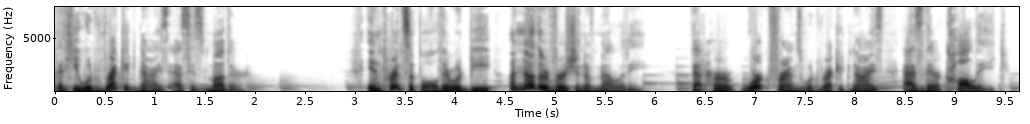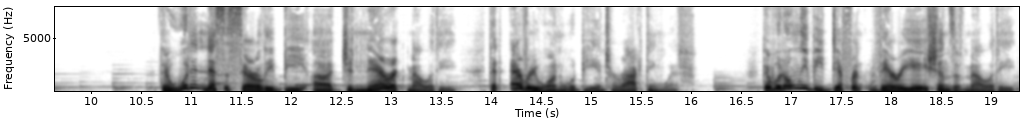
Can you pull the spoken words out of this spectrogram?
that he would recognize as his mother. In principle, there would be another version of Melody that her work friends would recognize as their colleague. There wouldn't necessarily be a generic Melody that everyone would be interacting with there would only be different variations of melody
